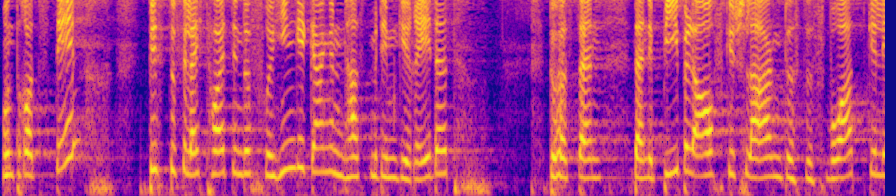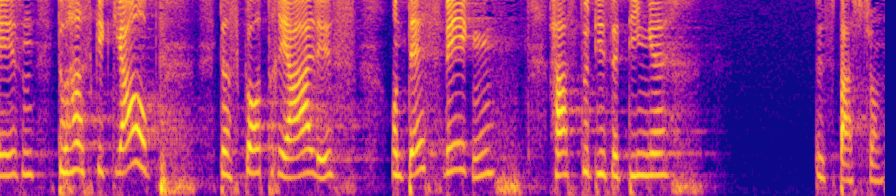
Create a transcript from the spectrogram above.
Und trotzdem bist du vielleicht heute in der Früh hingegangen und hast mit ihm geredet. Du hast dein, deine Bibel aufgeschlagen, du hast das Wort gelesen. Du hast geglaubt, dass Gott real ist. Und deswegen hast du diese Dinge. Es passt schon,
